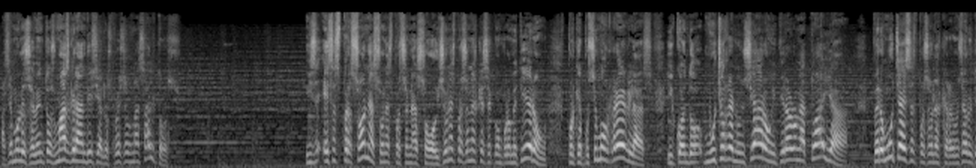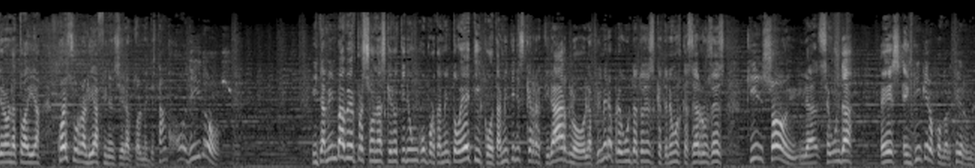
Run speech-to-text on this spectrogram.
Hacemos los eventos más grandes y a los precios más altos. Y esas personas son las personas hoy, son las personas que se comprometieron, porque pusimos reglas y cuando muchos renunciaron y tiraron la toalla, pero muchas de esas personas que renunciaron y tiraron la toalla, ¿cuál es su realidad financiera actualmente? Están jodidos. Y también va a haber personas que no tienen un comportamiento ético, también tienes que retirarlo. La primera pregunta entonces que tenemos que hacernos es, ¿quién soy? Y la segunda es, ¿en quién quiero convertirme?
